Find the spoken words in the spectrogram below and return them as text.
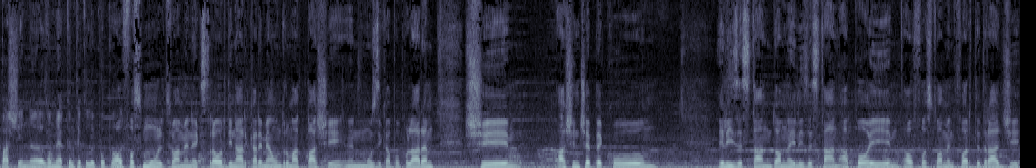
pași în uh, lumea cântecului popular? Au fost mulți oameni extraordinari care mi-au îndrumat pașii în muzica populară și aș începe cu Elize Stan, doamna Elize Stan, apoi au fost oameni foarte dragi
